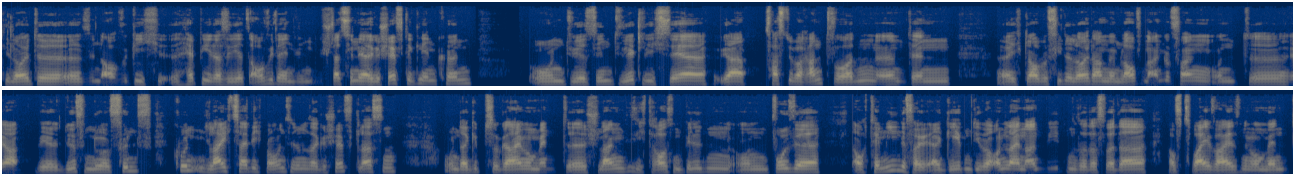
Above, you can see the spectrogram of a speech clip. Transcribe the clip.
Die Leute äh, sind auch wirklich äh, happy, dass sie jetzt auch wieder in die stationäre Geschäfte gehen können. Und wir sind wirklich sehr, ja, fast überrannt worden, äh, denn äh, ich glaube, viele Leute haben mit dem Laufen angefangen und äh, ja, wir dürfen nur fünf Kunden gleichzeitig bei uns in unser Geschäft lassen. Und da gibt es sogar im Moment Schlangen, die sich draußen bilden. Und obwohl wir auch Termine ergeben, die wir online anbieten, sodass wir da auf zwei Weisen im Moment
